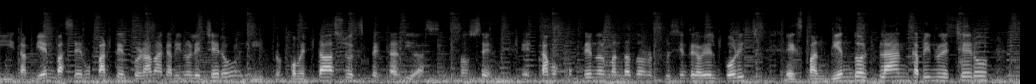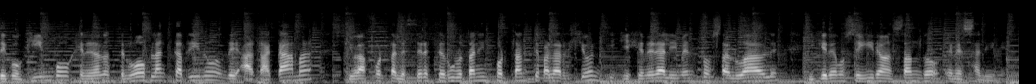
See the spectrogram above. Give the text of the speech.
y también va a ser parte del programa Caprino Lechero y nos comentaba sus expectativas. Entonces, estamos cumpliendo el mandato de nuestro presidente Gabriel Boric, expandiendo el plan Caprino Lechero de Coquimbo, generando este nuevo plan Caprino de Atacama, que va a fortalecer este rubro tan importante para la región y que genera alimentos saludables y queremos seguir avanzando en esa línea.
